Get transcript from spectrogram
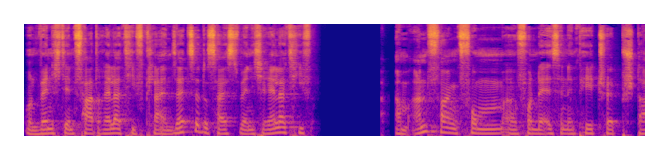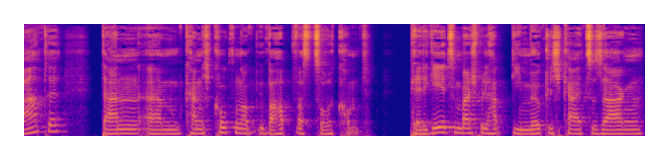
Und wenn ich den Pfad relativ klein setze, das heißt, wenn ich relativ am Anfang vom, äh, von der SNMP-Trap starte, dann ähm, kann ich gucken, ob überhaupt was zurückkommt. PDG zum Beispiel hat die Möglichkeit zu sagen,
